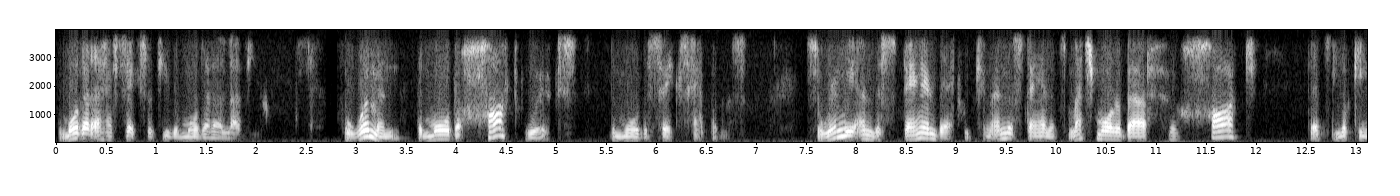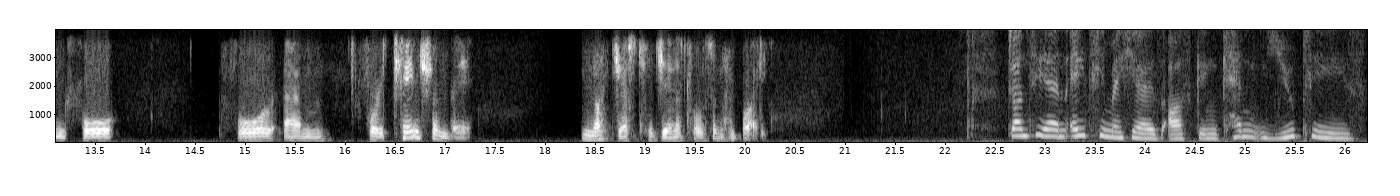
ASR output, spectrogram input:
the more that I have sex with you, the more that I love you. For women, the more the heart works, the more the sex happens. So when we understand that, we can understand it's much more about her heart that's looking for for um, for attention there, not just her genitals and her body. Jonty, an A-teamer here is asking, can you please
